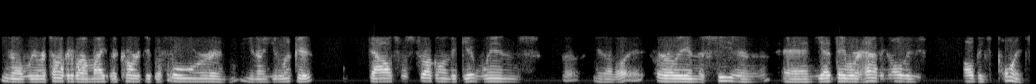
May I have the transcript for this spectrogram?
you know we were talking about Mike McCarthy before, and you know you look at Dallas was struggling to get wins, uh, you know, early in the season, and yet they were having all these all these points.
